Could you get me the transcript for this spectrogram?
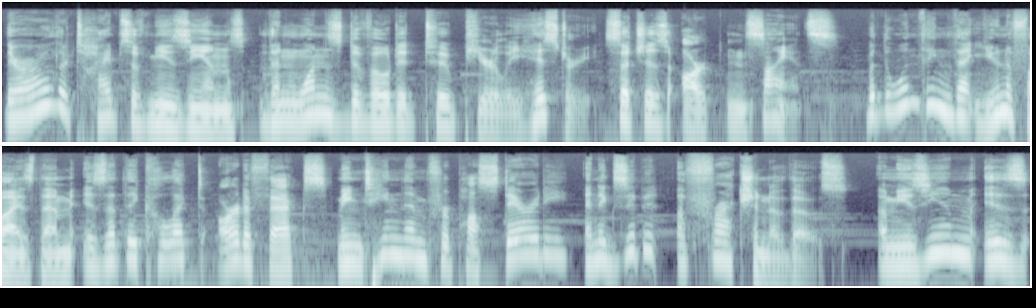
There are other types of museums than ones devoted to purely history, such as art and science. But the one thing that unifies them is that they collect artifacts, maintain them for posterity, and exhibit a fraction of those. A museum is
